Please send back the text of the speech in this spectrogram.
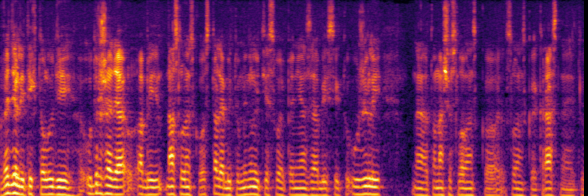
vedeli týchto ľudí udržať, aby na Slovensku ostali, aby tu minuli tie svoje peniaze, aby si tu užili. E, to naše Slovensko, Slovensko je krásne, je tu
